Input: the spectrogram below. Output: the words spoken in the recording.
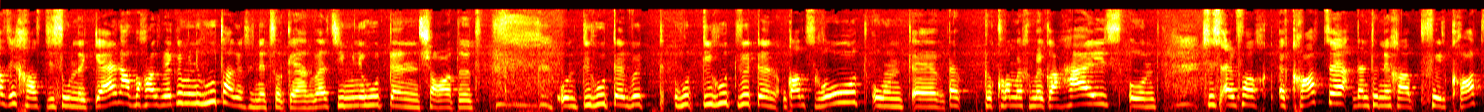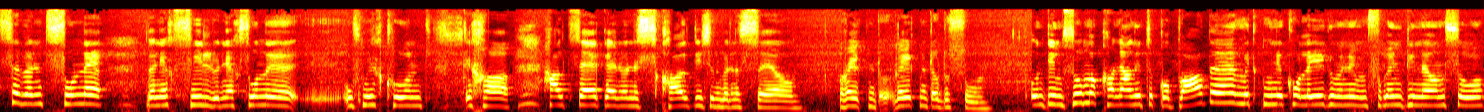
also ich habe die Sonne gerne, aber halt wegen meiner Haut habe ich sie nicht so gerne, weil sie meine Haut dann schadet. Und die Haut, dann wird, die Haut wird dann ganz rot und äh, dann bekomme ich mega heiß und es ist einfach eine Kratze. Dann tue ich auch viel kratzen, wenn die Sonne, wenn ich viel, wenn ich Sonne äh, auf mich kommt. Ich habe halt sehr gerne, wenn es kalt ist und wenn es sehr regnet, regnet oder so. Und im Sommer kann ich auch nicht so baden mit meinen Kollegen, mit meinen Freundinnen und so.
